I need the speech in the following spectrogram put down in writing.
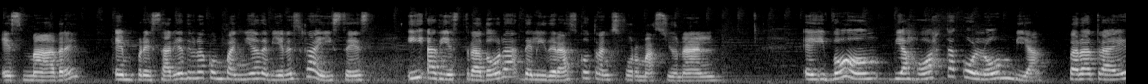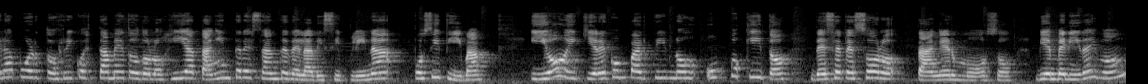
Es madre, empresaria de una compañía de bienes raíces y adiestradora de liderazgo transformacional. E Yvonne viajó hasta Colombia para traer a Puerto Rico esta metodología tan interesante de la disciplina positiva y hoy quiere compartirnos un poquito de ese tesoro tan hermoso. Bienvenida Ivonne.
